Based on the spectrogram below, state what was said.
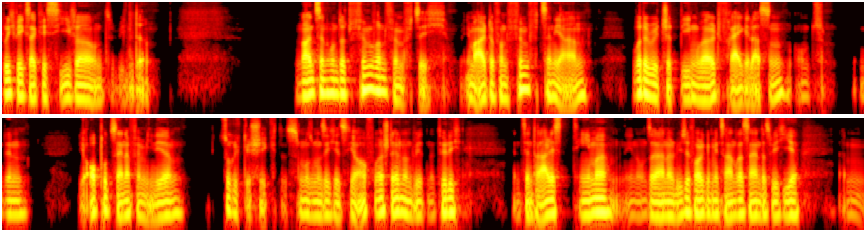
durchwegs aggressiver und wilder. 1955, im Alter von 15 Jahren, wurde Richard Bingwald freigelassen und in den die Obhut seiner Familie zurückgeschickt. Das muss man sich jetzt hier auch vorstellen und wird natürlich ein zentrales Thema in unserer Analysefolge mit Sandra sein, dass wir hier ähm,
